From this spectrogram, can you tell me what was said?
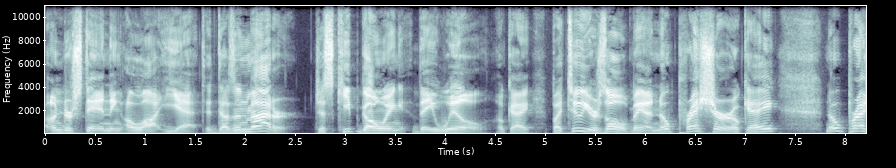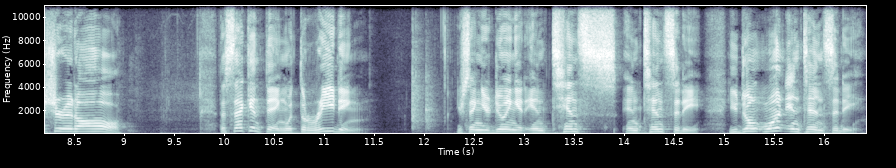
understanding a lot yet. It doesn't matter. Just keep going. They will, okay? By two years old, man, no pressure, okay? No pressure at all. The second thing with the reading, you're saying you're doing it intense intensity. You don't want intensity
